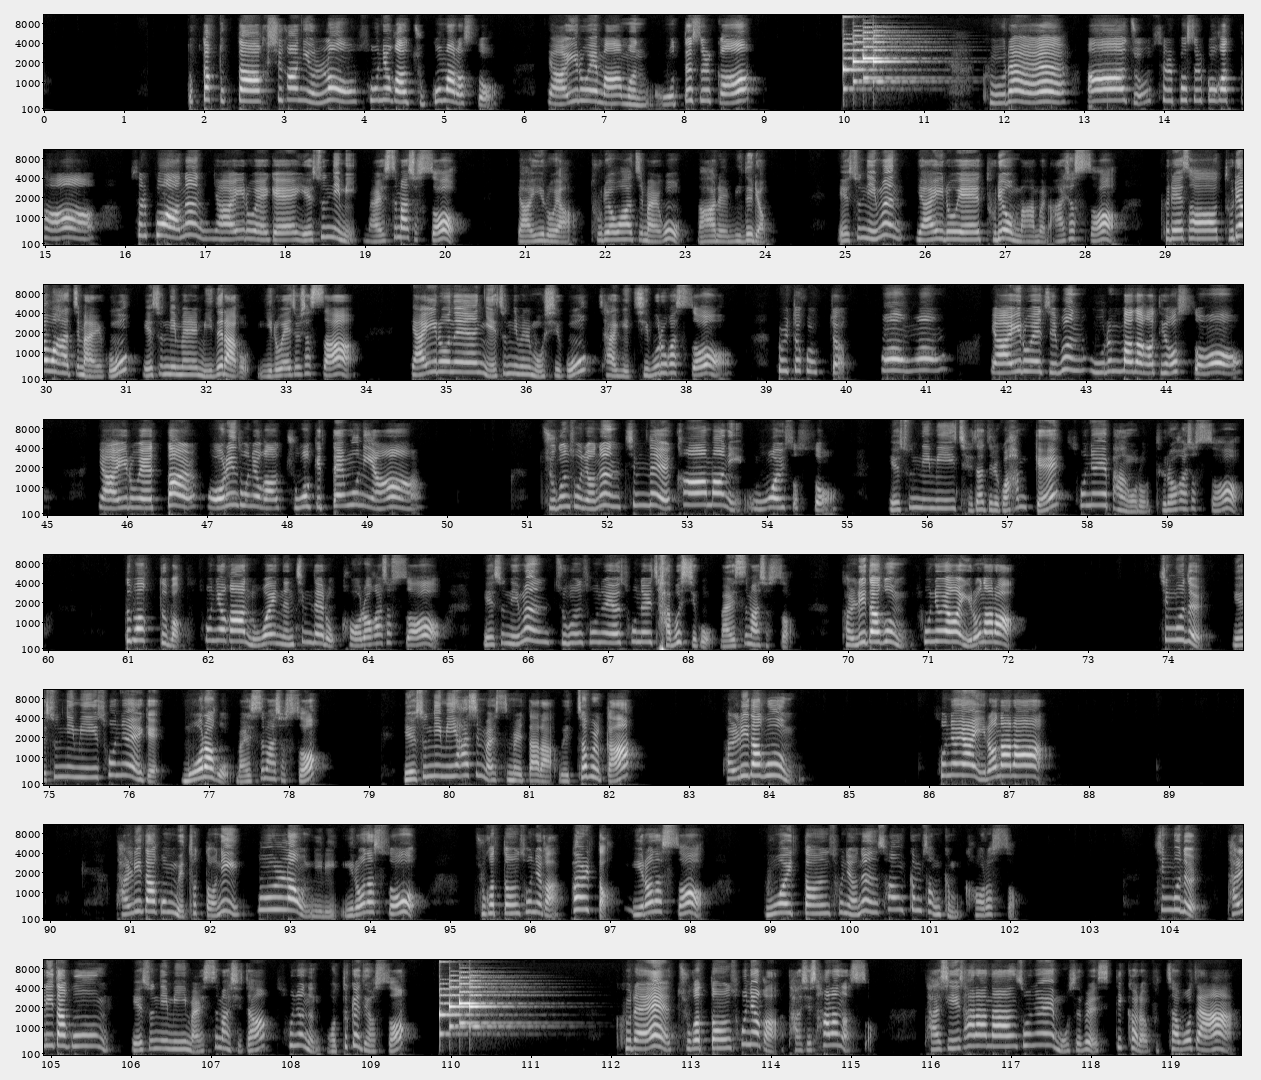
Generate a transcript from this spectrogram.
뚝딱뚝딱 시간이 흘러 소녀가 죽고 말았어. 야이로의 마음은 어땠을까? 그래, 아주 슬펐을 것 같아. 슬퍼하는 야이로에게 예수님이 말씀하셨어. 야이로야, 두려워하지 말고 나를 믿으렴. 예수님은 야이로의 두려운 마음을 아셨어. 그래서 두려워하지 말고 예수님을 믿으라고 위로해 주셨어. 야이로는 예수님을 모시고 자기 집으로 갔어. 훌쩍훌쩍, 엉엉. 야이로의 집은 울음바다가 되었어. 야이로의 딸, 어린 소녀가 죽었기 때문이야. 죽은 소녀는 침대에 가만히 누워 있었어. 예수님이 제자들과 함께 소녀의 방으로 들어가셨어. 뚜벅뚜벅 소녀가 누워있는 침대로 걸어가셨어. 예수님은 죽은 소녀의 손을 잡으시고 말씀하셨어. 달리다금 소녀야 일어나라. 친구들, 예수님이 소녀에게 뭐라고 말씀하셨어? 예수님이 하신 말씀을 따라 외쳐볼까? 달리다굼! 소녀야 일어나라! 달리다굼 외쳤더니 놀라운 일이 일어났어. 죽었던 소녀가 펄떡 일어났어. 누워있던 소녀는 성큼성큼 걸었어. 친구들, 달리다굼! 예수님이 말씀하시자 소녀는 어떻게 되었어? 그래, 죽었던 소녀가 다시 살아났어. 다시 살아난 소녀의 모습을 스티커로 붙여보자.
